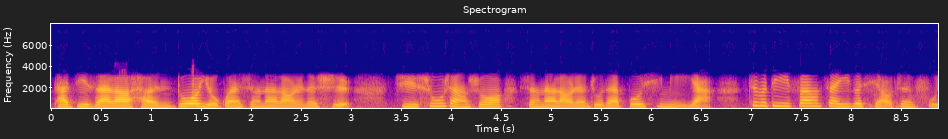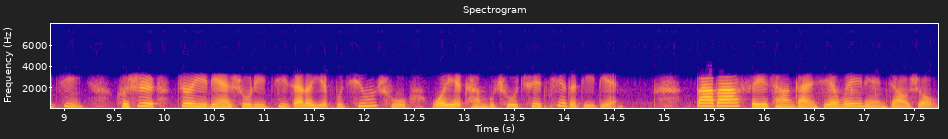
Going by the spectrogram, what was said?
它记载了很多有关圣诞老人的事。据书上说，圣诞老人住在波西米亚这个地方，在一个小镇附近。可是这一点书里记载的也不清楚，我也看不出确切的地点。”巴巴非常感谢威廉教授。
